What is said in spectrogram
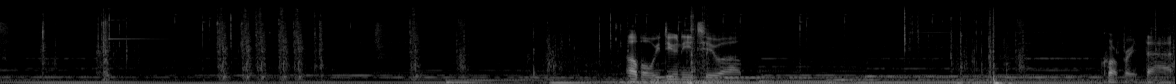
Oh, but we do need to um, incorporate that.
